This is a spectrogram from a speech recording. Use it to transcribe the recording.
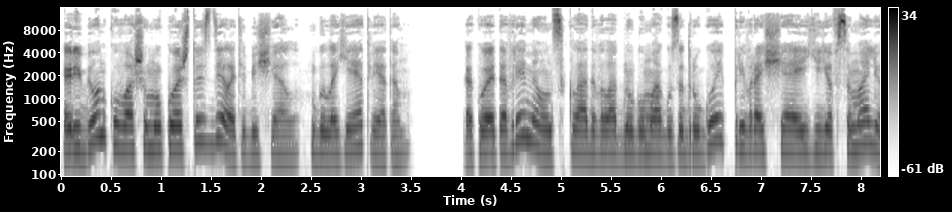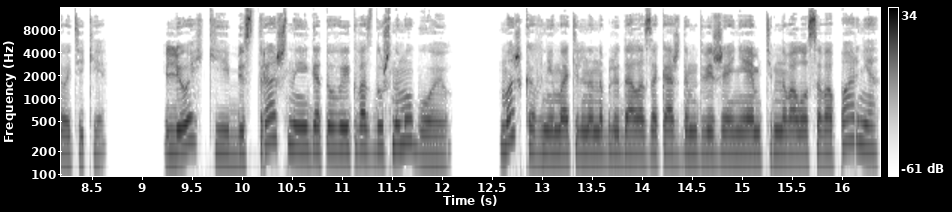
«Ребенку вашему кое-что сделать обещал», — было ей ответом. Какое-то время он складывал одну бумагу за другой, превращая ее в самолетики. Легкие, бесстрашные и готовые к воздушному бою. Машка внимательно наблюдала за каждым движением темноволосого парня,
